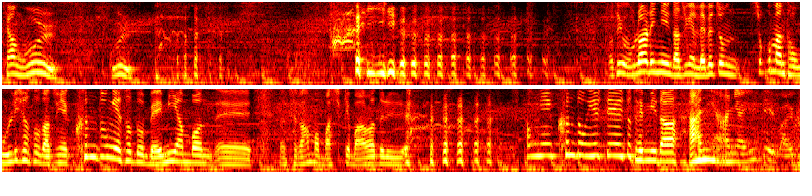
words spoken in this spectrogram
그냥 울. 울. 이유. 어떻게 울라리님 나중에 레벨 좀 조금만 더 올리셔서 나중에 큰 둥에서도 매미 한번 에, 제가 한번 맛있게 말아드릴 형님 큰 둥 1대1도 됩니다. 아니야 아니야 1대1 말고.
